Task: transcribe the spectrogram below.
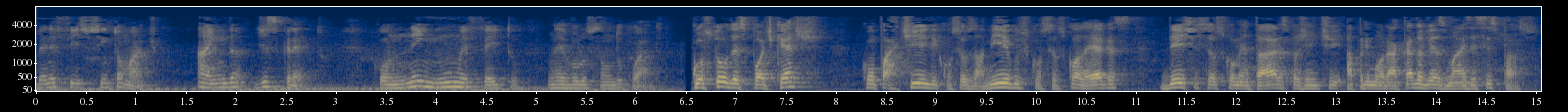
benefício sintomático, ainda discreto, com nenhum efeito na evolução do quadro. Gostou desse podcast? Compartilhe com seus amigos, com seus colegas, deixe seus comentários para a gente aprimorar cada vez mais esse espaço.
